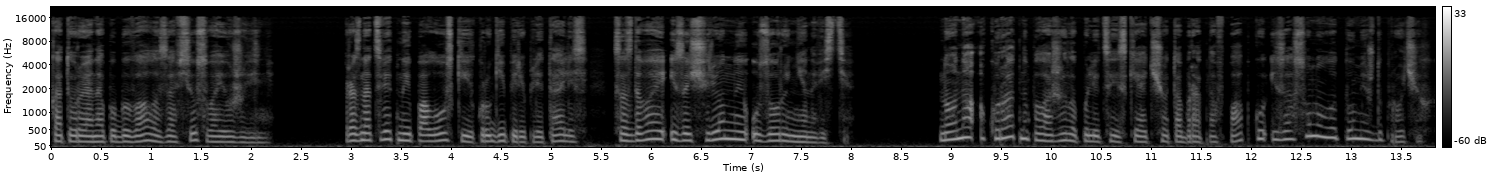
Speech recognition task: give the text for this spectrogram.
которой она побывала за всю свою жизнь. Разноцветные полоски и круги переплетались, создавая изощренные узоры ненависти. Но она аккуратно положила полицейский отчет обратно в папку и засунула ту между прочих,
